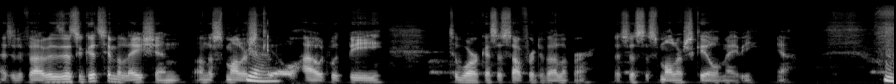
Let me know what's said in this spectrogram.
as a developer. It's a good simulation on a smaller yeah. scale how it would be to work as a software developer. That's just a smaller scale, maybe. Yeah. Hmm.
